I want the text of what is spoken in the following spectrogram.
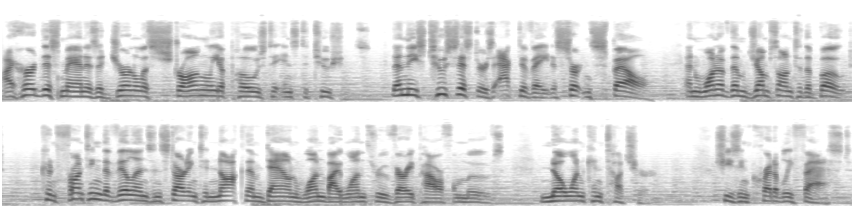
I heard this man is a journalist strongly opposed to institutions. Then these two sisters activate a certain spell, and one of them jumps onto the boat, confronting the villains and starting to knock them down one by one through very powerful moves. No one can touch her. She's incredibly fast.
